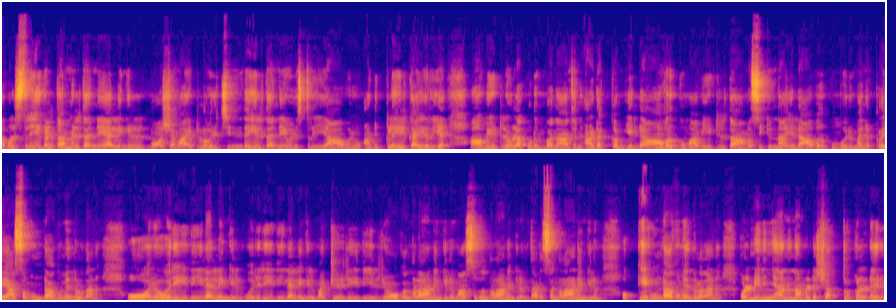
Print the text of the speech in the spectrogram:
അപ്പോൾ സ്ത്രീകൾ തമ്മിൽ തന്നെ അല്ലെങ്കിൽ മോശമായിട്ടുള്ള ഒരു ചിന്തയിൽ തന്നെ ഒരു സ്ത്രീ ആ ഒരു അടുക്കളയിൽ കയറിയാൽ ആ വീട്ടിലുള്ള കുടുംബനാഥൻ അടക്കം എല്ലാവർക്കും ആ വീട്ടിൽ താമസിക്കുന്ന എല്ലാവർക്കും ഒരു മനപ്രയാസം ഉണ്ടാകും എന്നുള്ളതാണ്. ഓരോ രീതിയിൽ അല്ലെങ്കിൽ ഒരു രീതിയിൽ അല്ലെങ്കിൽ മറ്റൊരു രീതിയിൽ രോഗങ്ങളാണെങ്കിലും അസുഖങ്ങളാണെങ്കിലും തടസ്സങ്ങളാണെങ്കിലും ഒക്കെ ഉണ്ടാകും എന്നുള്ളതാണ്. അപ്പോൾ മിനിഞ്ഞാന്ന് നമ്മളുടെ ശത്രുക്കളുടെ ഒരു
